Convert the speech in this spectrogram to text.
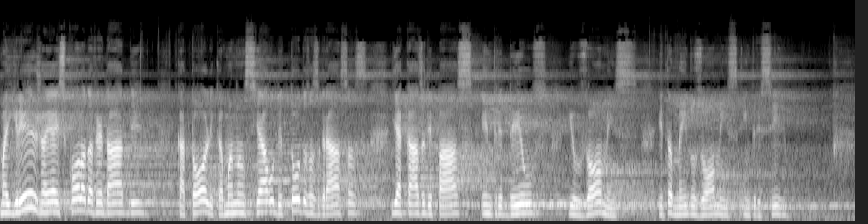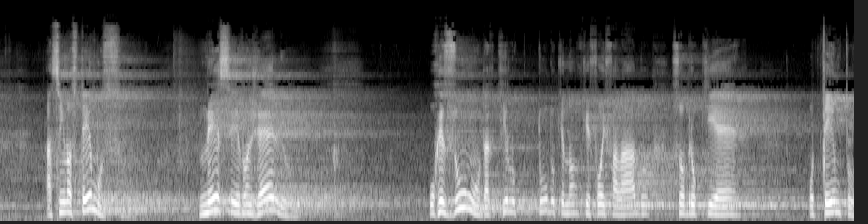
Uma igreja é a escola da verdade católica, manancial de todas as graças e a casa de paz entre Deus e os homens e também dos homens entre si. Assim nós temos nesse evangelho o resumo daquilo tudo que, não, que foi falado sobre o que é o templo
